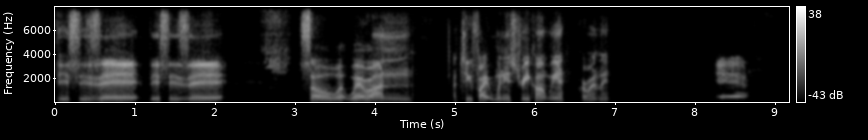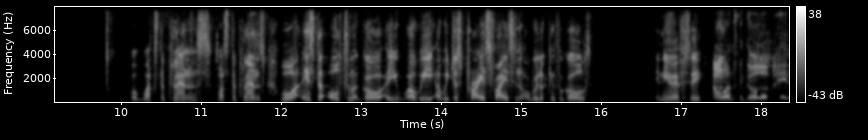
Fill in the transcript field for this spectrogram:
This is it. This is it. So we- we're on a two fight winning streak, aren't we? Currently. Yeah, Well, what's the plans? What's the plans? Well, what is the ultimate goal? Are you are we are we just prize fighting or are we looking for gold in UFC? I want the gold, baby.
